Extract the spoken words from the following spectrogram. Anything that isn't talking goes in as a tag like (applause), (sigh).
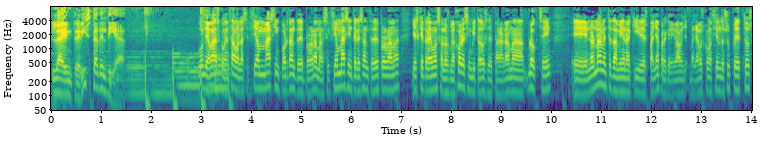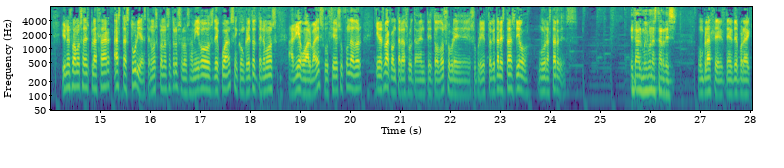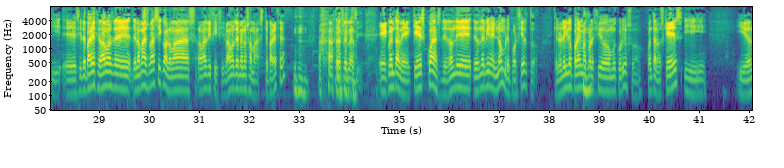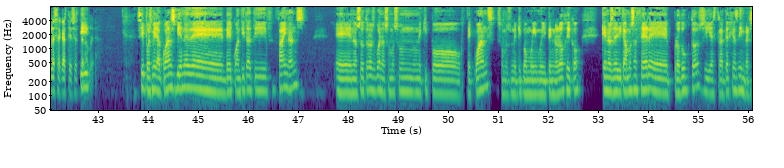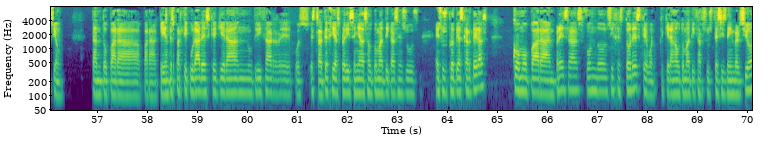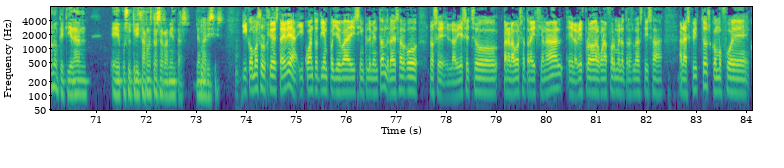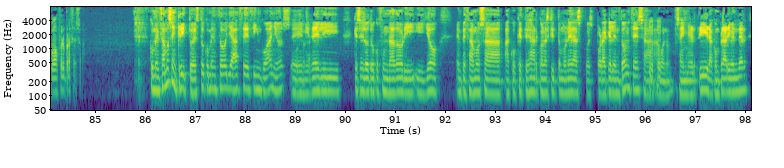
La entrevista del día. Un día más comenzamos la sección más importante del programa, la sección más interesante del programa, y es que traemos a los mejores invitados de Panorama Blockchain, eh, normalmente también aquí de España, para que vayamos conociendo sus proyectos, y hoy nos vamos a desplazar hasta Asturias. Tenemos con nosotros a los amigos de Quans, en concreto tenemos a Diego Álvarez, su CEO y su fundador, que nos va a contar absolutamente todo sobre su proyecto. ¿Qué tal estás, Diego? Muy buenas tardes. ¿Qué tal? Muy buenas tardes. Un placer tenerte por aquí. Eh, si te parece, vamos de, lo más básico a lo más, a lo más difícil. Vamos de menos a más, ¿te parece? (laughs) Vamos a hacerlo así. Eh, cuéntame, ¿qué es Quans? ¿De dónde, ¿De dónde viene el nombre, por cierto? Que lo he leído por ahí, me ha parecido muy curioso. Cuéntanos, ¿qué es y, y de dónde sacasteis este nombre? Sí, pues mira, Quants viene de, Quantitative Finance. Eh, nosotros, bueno, somos un, un, equipo de Quants, somos un equipo muy, muy tecnológico que nos dedicamos a hacer productos y estrategias de inversión tanto para, para clientes particulares que quieran utilizar eh, pues estrategias prediseñadas automáticas en sus, en sus propias carteras, como para empresas, fondos y gestores que, bueno, que quieran automatizar sus tesis de inversión o que quieran eh, pues utilizar nuestras herramientas de mm. análisis. ¿Y cómo surgió esta idea? ¿Y cuánto tiempo lleváis implementándola? ¿Es algo, no sé, lo habéis hecho para la bolsa tradicional? Eh, ¿Lo habéis probado de alguna forma y lo trasladasteis a, a las criptos? ¿Cómo fue, cómo fue el proceso? Comenzamos en cripto. Esto comenzó ya hace cinco años. Eh, Miguel, y, que es el otro cofundador, y, yo empezamos a, coquetear con las criptomonedas pues por aquel entonces, a, (laughs) bueno, pues a invertir, a comprar y vender.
